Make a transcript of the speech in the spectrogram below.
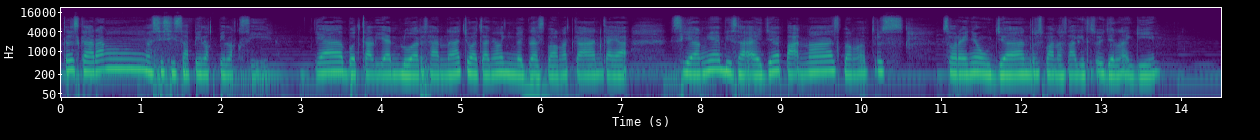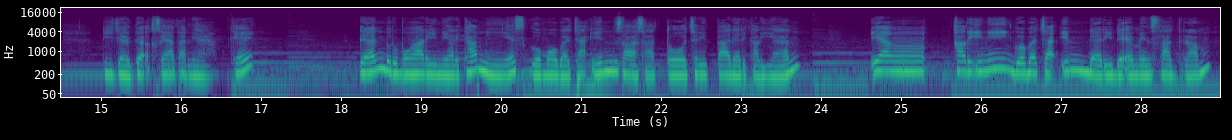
Terus sekarang masih sisa pilek-pilek sih. Ya buat kalian luar sana cuacanya lagi nggak jelas banget kan. Kayak siangnya bisa aja panas banget. Terus sorenya hujan, terus panas lagi, terus hujan lagi. Dijaga kesehatannya, oke? Dan berhubung hari ini hari Kamis, gue mau bacain salah satu cerita dari kalian. Yang kali ini gue bacain dari DM Instagram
